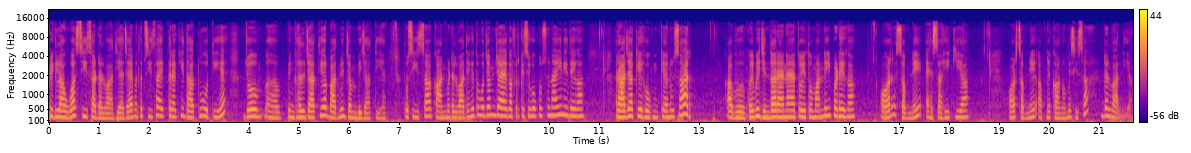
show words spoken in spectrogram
पिघला हुआ सीसा डलवा दिया जाए। मतलब सीसा एक तरह की धातु होती है जो पिघल जाती है और बाद में जम भी जाती है। तो सीसा कान में डलवा देंगे तो वो जम जाएगा, फिर किसी को कुछ सुनाई नहीं देगा। राजा के हुक्म के अनुसार, अब कोई भी ज़िंदा रहना है तो ये तो मानना ही पड़ेगा। और सबने ऐसा ही किया। और सबने अपने कानों में शीशा डलवा लिया।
